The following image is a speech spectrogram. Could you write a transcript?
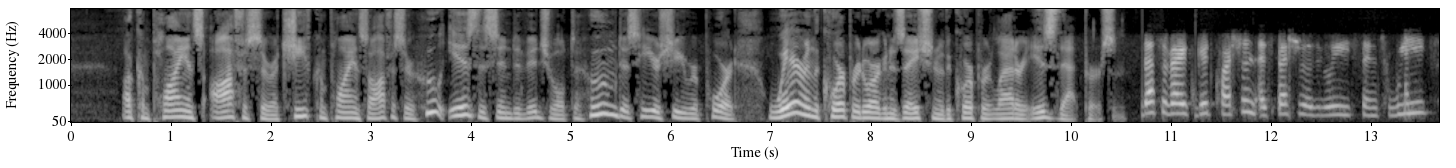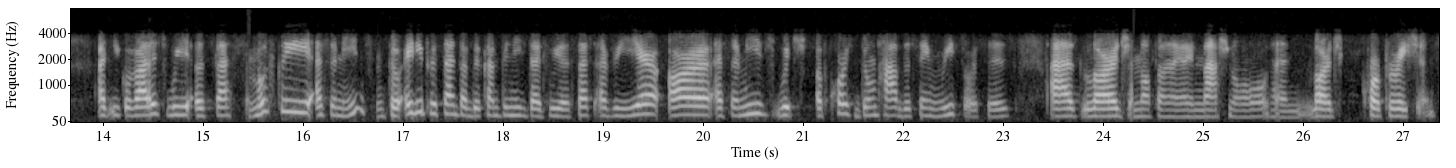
a compliance officer, a chief compliance officer. Who is this individual? To whom does he or she report? Where in the corporate organization or the corporate ladder is that person? That's a very good question, especially since we at EcoVadis, we assess mostly SMEs. So 80% of the companies that we assess every year are SMEs, which of course don't have the same resources as large multinationals and large corporations.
